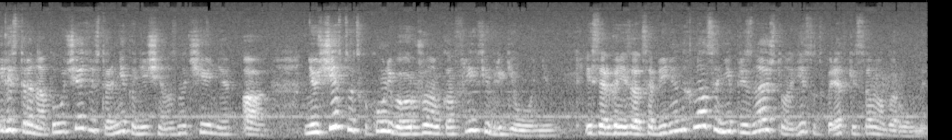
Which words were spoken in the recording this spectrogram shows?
или страна-получатель в стране конечного назначения а. не участвует в каком-либо вооруженном конфликте в регионе, если Организация Объединенных Наций не признает, что она действует в порядке самообороны.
